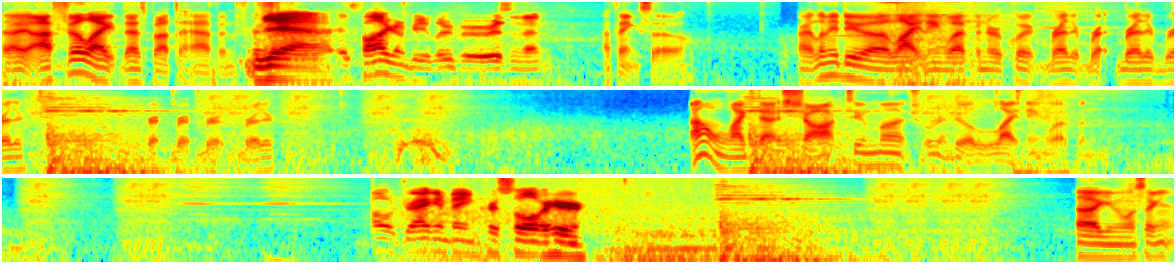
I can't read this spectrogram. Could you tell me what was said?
I, I feel like that's about to happen. For Yeah, sure. it's probably gonna be Lu Bu, isn't it? I think so. All right, let me do a lightning weapon real quick, brother, br- brother, brother, br- br- br- brother. I don't like that shock too much. We're gonna do a lightning weapon. Oh, Dragon Vein Crystal over here. Uh, give me one second.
